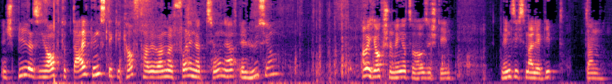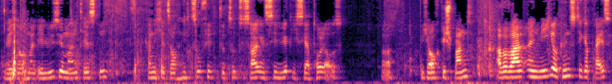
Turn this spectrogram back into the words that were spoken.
ein Spiel, das ich auch total günstig gekauft habe, war mal voll in Aktion. Ja, Elysium. Habe ich auch schon länger zu Hause stehen. Wenn sich's mal ergibt, dann werde ich auch mal Elysium antesten. Kann ich jetzt auch nicht so viel dazu zu sagen. Es sieht wirklich sehr toll aus. Ja, bin ich auch gespannt. Aber war ein mega günstiger Preis.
